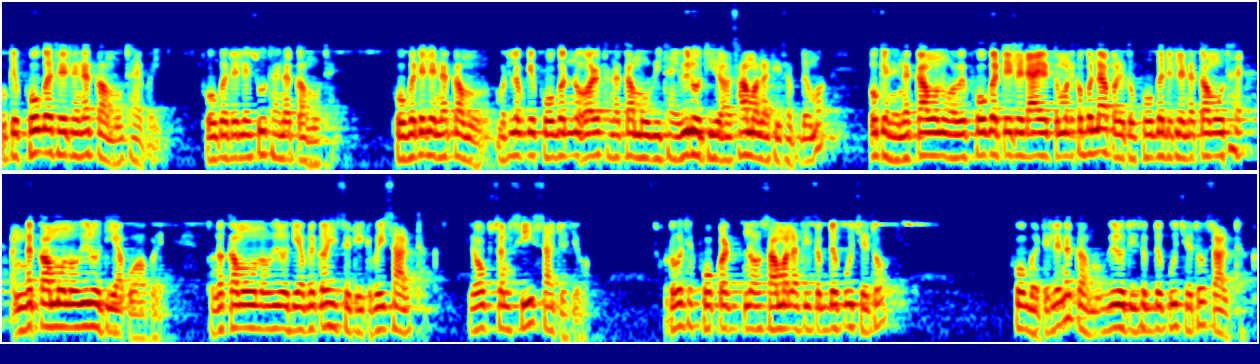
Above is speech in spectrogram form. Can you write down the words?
ઓકે ફોગટ એટલે નકામું થાય ભાઈ. ફોગટ એટલે શું થાય? નકામું થાય. ફોગટ એટલે નકામું. મતલબ કે ફોગટનો અર્થ નકામું બી થાય, વિરોધી સામાનાથી શબ્દમાં. ઓકે, ને નકામુંનું હવે ફોગટ એટલે ડાયરેક્ટ તમને ખબર ના પડે તો ફોગટ એટલે નકામું થાય અને નકામોનો વિરોધી આપો આપણે. તો નકામોનો વિરોધી આપણે કહી શકીએ કે ભાઈ સાર્થક. એટલે ઓપ્શન સી સાચો જવાબ. બરોબર છે? ફોગટનો સામાનાથી શબ્દ પૂછે તો ફોગટ એટલે નકામું. વિરોધી શબ્દ પૂછે તો સાર્થક.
